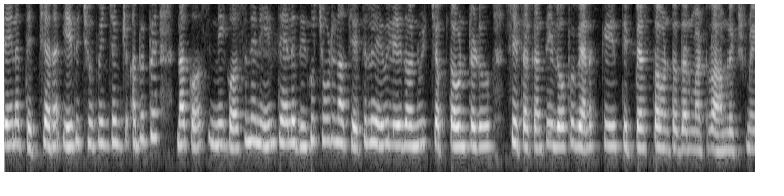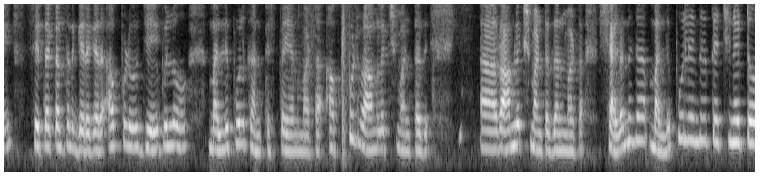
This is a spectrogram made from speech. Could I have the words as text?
ఏదైనా తెచ్చారా? ఏది చూపించండి అబ్బాయి నా కోసం నీ కోసం నేను ఏం తేలేదు. ఇదిగో చూడు నా చేతిలో ఏమీ లేదు అని చెప్తూ ఉంటాడు. సీతాకాంత్ ఈ లోపు వెనక్కి తిప్పేస్తూ ఉంటుంది అనమాట రామలక్ష్మి. సీతాకాంత్ని గిరగర అప్పుడు జేబులో మల్లెపూలు కనిపిస్తాయి అనమాట అప్పుడు రామలక్ష్మి అంటది. రామలక్ష్మి అంటది అనమాట సడన్గా మల్లెపూలు ఎందుకు తెచ్చినట్టు?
